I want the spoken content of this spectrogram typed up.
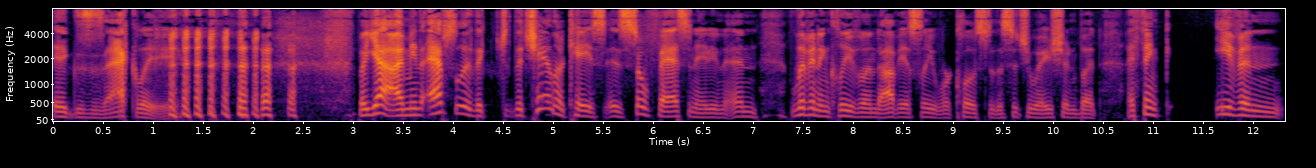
Exactly. but yeah, I mean, absolutely. The the Chandler case is so fascinating, and living in Cleveland, obviously, we're close to the situation. But I think even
